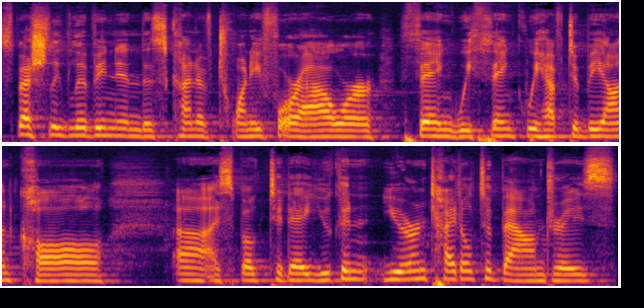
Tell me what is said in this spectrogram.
especially living in this kind of 24 hour thing, we think we have to be on call. Uh, I spoke today. You can. You're entitled to boundaries.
